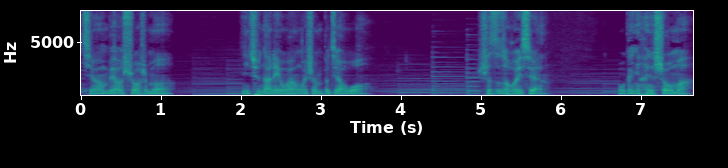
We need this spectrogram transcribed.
千万不要说什么“你去哪里玩？为什么不叫我？”狮子座会想：“我跟你很熟吗？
